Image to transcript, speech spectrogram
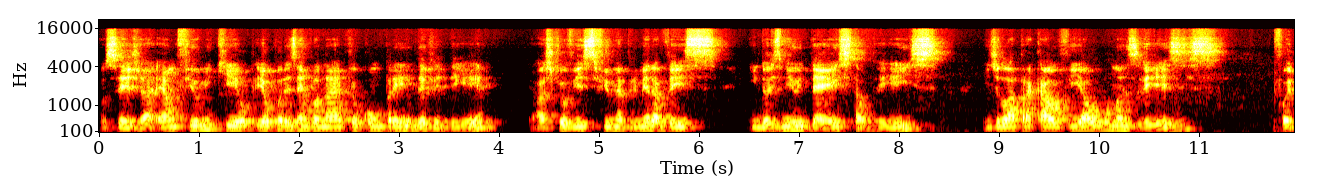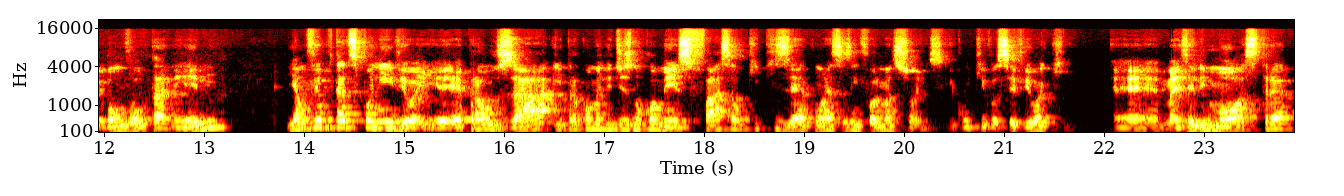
Ou seja, é um filme que eu, eu por exemplo, na época eu comprei o DVD. Eu acho que eu vi esse filme a primeira vez em 2010, talvez. E de lá para cá eu vi algumas vezes. Foi bom voltar nele. E é um filme que está disponível aí. É, é para usar e para, como ele diz no começo, faça o que quiser com essas informações e com o que você viu aqui. É, mas ele mostra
